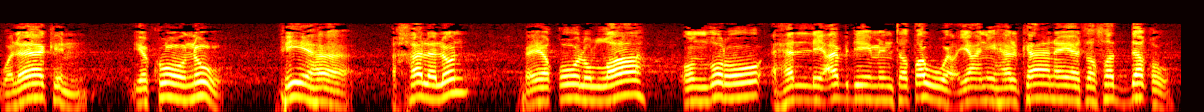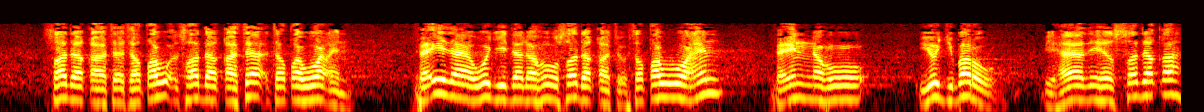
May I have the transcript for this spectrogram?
ولكن يكون فيها خلل فيقول الله انظروا هل لعبدي من تطوع؟ يعني هل كان يتصدق صدقة تطوع, صدقة تطوع؟ فإذا وجد له صدقة تطوع فإنه يجبر بهذه الصدقة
